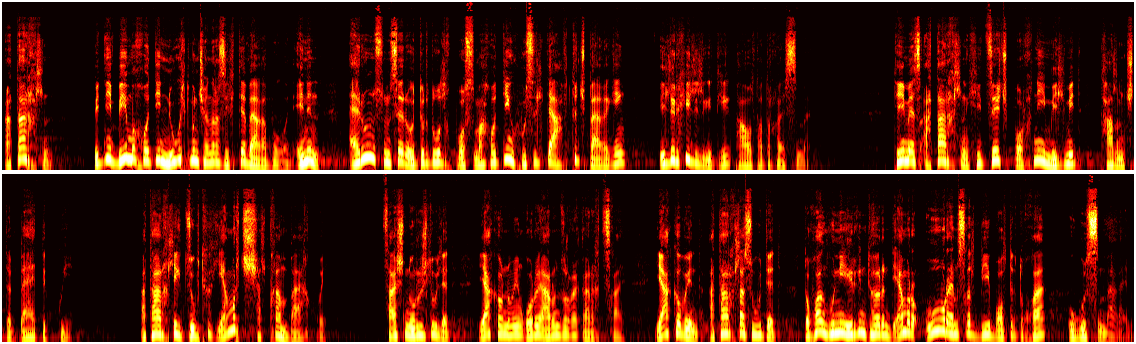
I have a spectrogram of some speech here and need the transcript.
Атаархал нь бидний бие махбодын нүгэлт мөн чанараас ихтэй байгаа бөгөөд энэ нь ариун сүнсээр өдөрдүүлэх бус махбодын хүсэлтэд автаж байгаагийн илэрхийлэл гэдгийг Паул тодорхойлсон байна. Тиймээс атаархал нь хизээч бурхны мэлмид тааламжтай байдаггүй. Атаархлыг зөвтгөх ямар ч шалтгаан байхгүй. Цааш нь үргэлжлүүлээд Яаков номын 3:16 гаргацгаая. Яаковынд атаархлаас үүдээд тухайн хүний эргэн тойронд ямар уур амьсгал бий болдог тухай өгүүлсэн байгаа юм.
